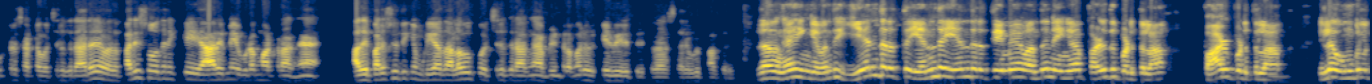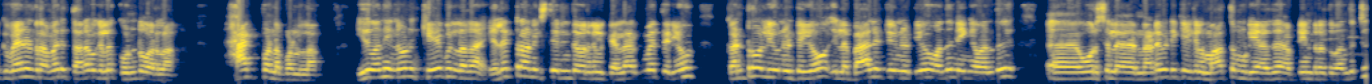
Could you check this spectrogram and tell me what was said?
குற்றச்சாட்டை வச்சிருக்கிறாரு. அதை பரிசோதனைக்கு யாருமே விட மாட்டாங்க அதை பரிசோதிக்க முடியாத அளவுக்கு வச்சிருக்கிறாங்க அப்படின்ற மாதிரி ஒரு கேள்வி எழுப்பியிருக்கிறார் சார். எப்படி பாக்குறீங்க? அதாவதுங்க இங்க வந்து இயந்திரத்தை எந்த இயந்திரத்தையுமே வந்து நீங்க பழுதுபடுத்தலாம் பாழ்படுத்தலாம். இல்ல உங்களுக்கு வேணுன்ற மாதிரி தரவுகளை கொண்டு வரலாம். ஹேக் பண்ண பண்ணலாம். இது வந்து இன்னொன்னு கேபிள்ல தான். எலக்ட்ரானிக்ஸ் தெரிந்தவர்களுக்கு எல்லாருக்குமே தெரியும். கண்ட்ரோல் யூனிட்டையோ இல்ல பேலட் யூனிட்டையோ வந்து நீங்க வந்து ஒரு சில நடவடிக்கைகள் மாத்த முடியாது அப்படின்றது வந்துட்டு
